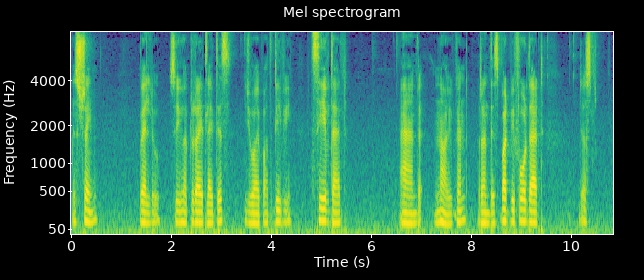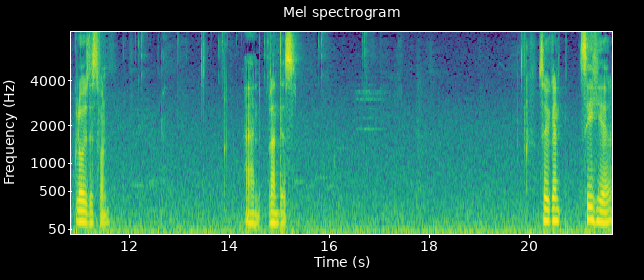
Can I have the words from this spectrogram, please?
a string value so you have to write like this UiPath DB save that and now you can run this. But before that just close this one and run this. So you can see here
